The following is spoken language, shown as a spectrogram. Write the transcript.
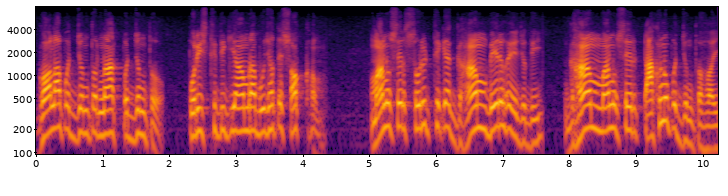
গলা পর্যন্ত, নাক পর্যন্ত। পরিস্থিতি কি আমরা বুঝাতে সক্ষম? মানুষের শরীর থেকে ঘাম বের হয়ে যদি ঘাম মানুষের টাকনো পর্যন্ত হয়,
